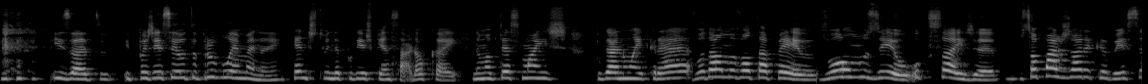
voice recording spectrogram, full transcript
Exato. E depois esse é outro problema, não é? Antes tu ainda podias pensar, ok, não me apetece mais pegar num ecrã, vou dar uma volta a pé, vou ao museu, o que seja, só para ajudar a cabeça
